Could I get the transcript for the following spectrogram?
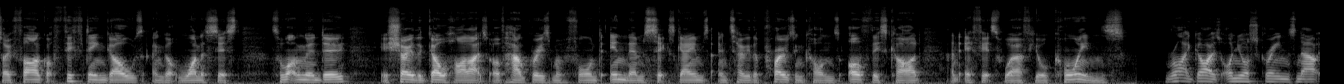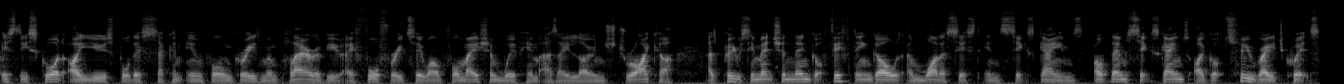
So far got 15 goals and got 1 assist. So what I'm going to do is show you the goal highlights of how Griezmann performed in them 6 games and tell you the pros and cons of this card and if it's worth your coins. Right guys, on your screens now is the squad I used for this second informed Griezmann player review, a 4-3-2-1 formation with him as a lone striker. As previously mentioned then, got 15 goals and 1 assist in 6 games. Of them 6 games, I got 2 rage quits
